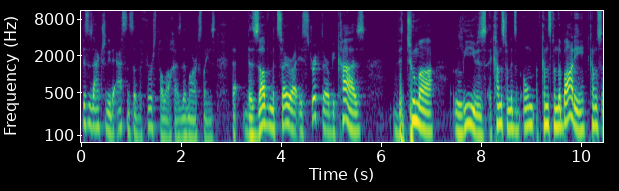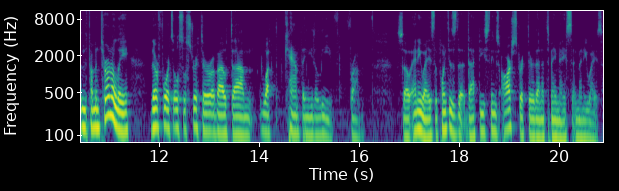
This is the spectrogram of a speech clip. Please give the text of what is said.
This is actually the essence of the first halacha, as the Mar explains, that the zav mitzayra is stricter because the tuma leaves. It comes from its own. Comes from the body. Comes from internally Therefore, it's also stricter about um, what camp they need to leave from. So, anyways, the point is that, that these things are stricter than a tmei meis in many ways.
